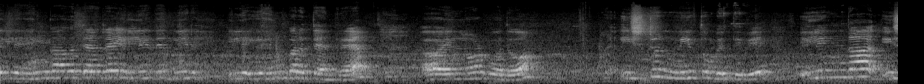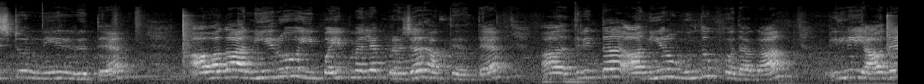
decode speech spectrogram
ಇಲ್ಲಿ ಹೆಂಗಾಗುತ್ತೆ ಅಂದರೆ ಇಲ್ಲಿದ್ದ ನೀರು ಇಲ್ಲಿಗೆ ಹೆಂಗೆ ಬರುತ್ತೆ ಅಂದರೆ ಇಲ್ಲಿ ನೋಡ್ಬೋದು ಇಷ್ಟು ನೀರು ತುಂಬಿರ್ತೀವಿ ಇಲ್ಲಿಂದ ಇಷ್ಟು ನೀರು ಇರುತ್ತೆ ಆವಾಗ ಆ ನೀರು ಈ ಪೈಪ್ ಮೇಲೆ ಪ್ರೆಷರ್ ಆಗ್ತಿರುತ್ತೆ ಅದರಿಂದ ಆ ನೀರು ಮುಂದಕ್ಕೆ ಹೋದಾಗ ಇಲ್ಲಿ ಯಾವುದೇ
